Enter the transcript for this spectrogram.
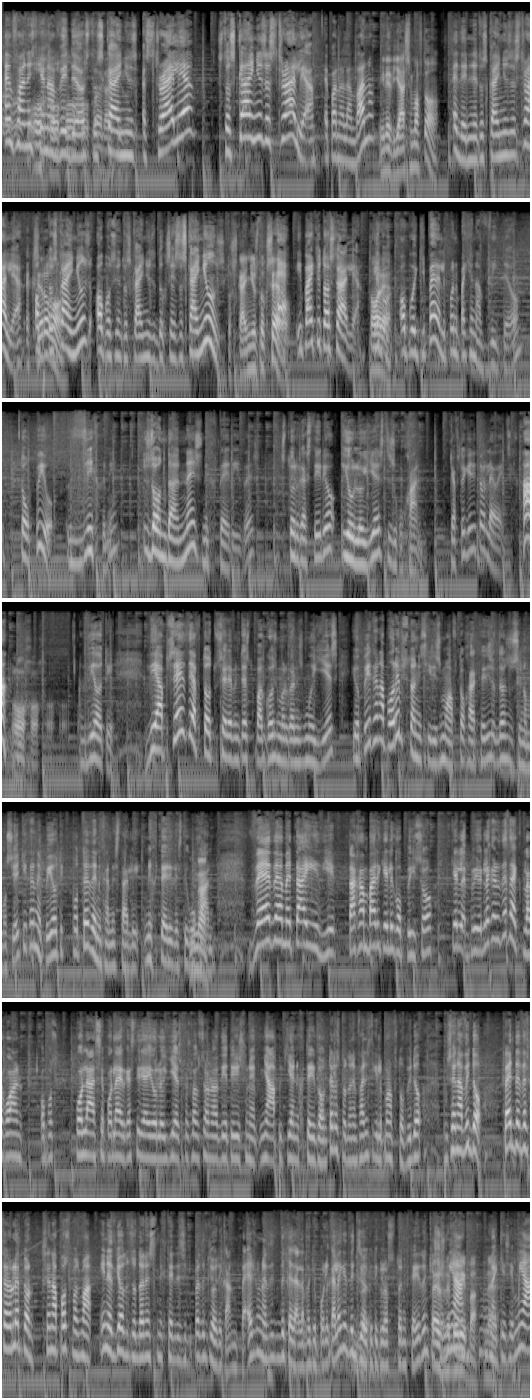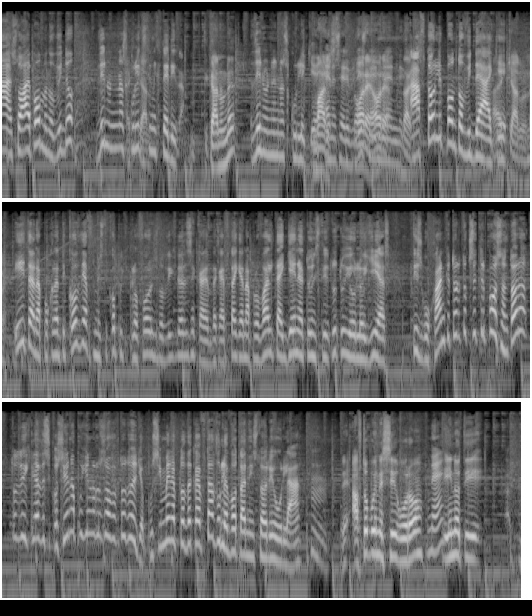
εμφανίστηκε Οχ, ένα οχ, βίντεο οχ, στο οχ, Sky News Australia. Στο Sky News Australia, επαναλαμβάνω. Είναι διάσημο αυτό; Ε, δεν είναι το Sky News Australia. Ε, ξέρω το εγώ. Sky News, όπως είναι το Sky News, δεν το ξέρεις το Sky News. Το Sky News το ξέρω. Ε, υπάρχει και το Αυστράλια. Ωραία. Λοιπόν, όπου εκεί πέρα λοιπόν υπάρχει ένα βίντεο το οποίο δείχνει ζωντανές νυχτερίδες στο εργαστήριο ιολογίας της Γουχάν. Και αυτό γιατί το λέω έτσι. Χα! Οχ, οχ, οχ. Διότι διαψεύδει αυτό τους ερευνητές του Παγκόσμιου Οργανισμού Υγείας, οι οποίοι είχαν απορρίψει τον ισχυρισμό αυτό, χαρακτηρίζοντας τον συνωμοσία και είχαν πει ότι ποτέ δεν είχαν σταλεί νυχτερίδε στη Γουχάν. Βέβαια, μετά οι ίδιοι τα είχαν πάρει και λίγο πίσω και λέ- λέγανε δεν θα εκπλαγώ αν όπως πολλά σε πολλά εργαστήρια ιολογία προσπαθούσαν να διατηρήσουν μια απικία νυχτεριδών. Τέλος πάντων, εμφανίστηκε λοιπόν αυτό το βίντεο που σε ένα βίντεο 5 δευτερολέπτων σε ένα απόσπασμα είναι δυο ζωντανές νυχτερίδες εκεί πέρα. Δεν ξέρω τι κάνουν. Παίζουν, δεν, δεν κατάλαβα και πολύ καλά γιατί δεν ξέρω και τη γλώσσα των νυχτερίδων. Και σε, Παίζουνε μια, πυρήμπα, ναι. ναι, και σε μια, στο επόμενο βίντεο δίνουν ένα σκουλίκι κι στην άλλο. νυχτερίδα. Τι κάνουνε; Δίνουν ένα σκουλίκι Μάλιστα. ένας ερευνητής. Ωραία, ωραία. Εντάξει. Αυτό λοιπόν το βιντεάκι Α, κι άλλο, ναι. ήταν αποκρατικό διαφημιστικό που κυκλοφόρησε το 2017 για να προβάλλει τα εγγένεια του Ινστιτούτου Ιολογίας της Γουχάν και τώρα το ξετρυπώσαν τώρα το 2021 που γίνει όλο αυτό το τέτοιο. Που σημαίνει από το 17 δουλευόταν η ιστοριούλα. Χμ. Ε, Αυτό που είναι σίγουρο Ναι. είναι ότι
